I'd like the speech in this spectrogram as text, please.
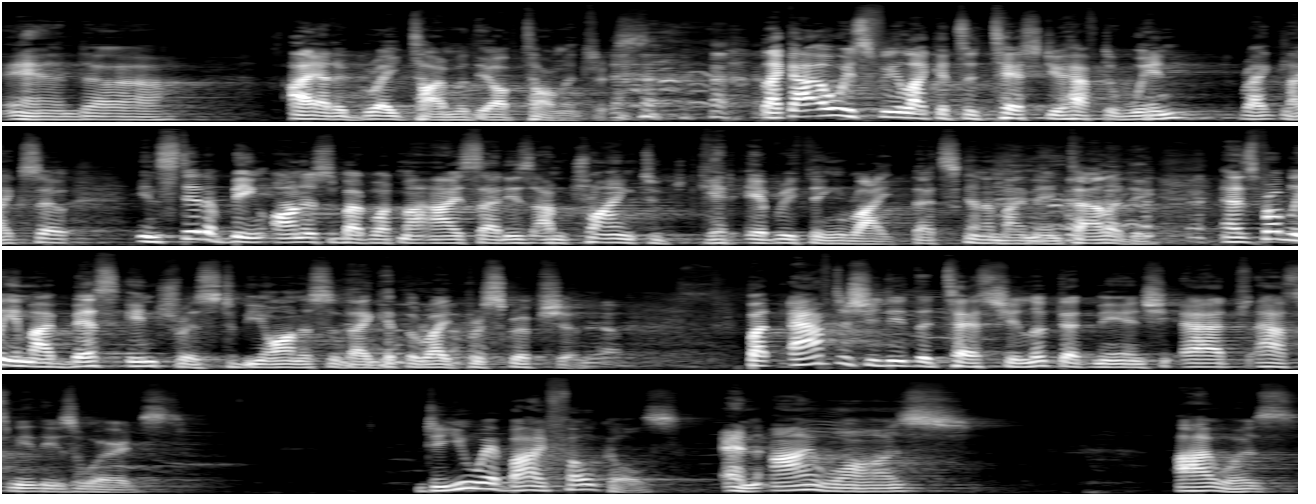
and uh, I had a great time with the optometrist. like, I always feel like it's a test you have to win, right? Like, so instead of being honest about what my eyesight is, I'm trying to get everything right. That's kind of my mentality. and it's probably in my best interest to be honest so that I get the right prescription. Yeah. But after she did the test, she looked at me and she asked me these words Do you wear bifocals? And I was, I was,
